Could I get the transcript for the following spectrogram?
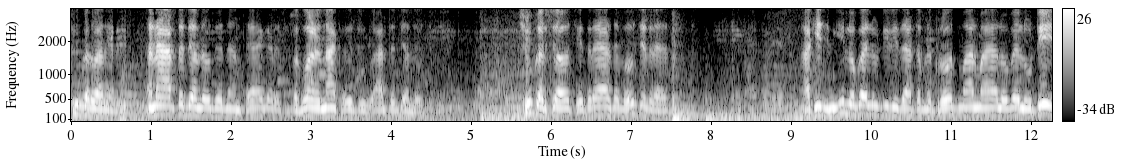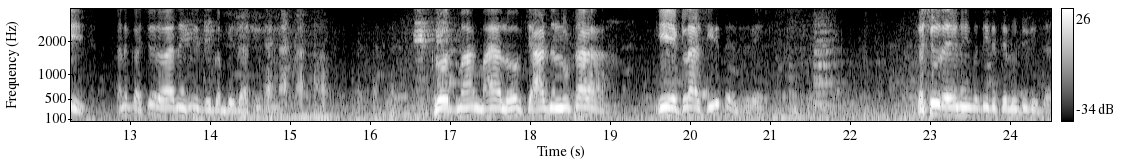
શું કરવાનું? અને આર્ત ધ્યાન રૌદ્ર ધ્યાન થયા કરે છે. ભગવાને ના કહ્યું હતું આર્ત ધ્યાન રૌદ્ર શું કરશો? આવો છેતરાયા છે? બહુ છેતરાયા છે? આખી જિંદગી લોકો લૂંટી લીધા. તમને ક્રોધ, માર, માયા લોકો લૂંટી. અને કશું રહેવા નહીં ગંભીરતા ક્રોધ માન માયા લોભ ચાર જણ લૂંટારા. એ એકલા સી રહે? કશું રહ્યું નહીં, બધી રીતે લૂંટી લીધા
